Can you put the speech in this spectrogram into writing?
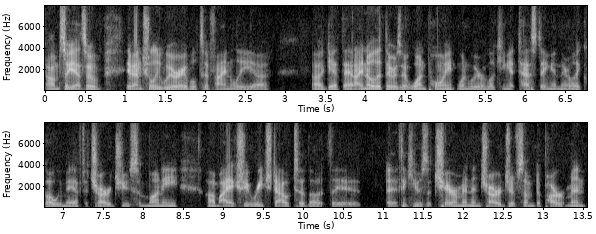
Um, so yeah, so eventually we were able to finally uh, uh, get that. I know that there was at one point when we were looking at testing, and they're like, "Oh, we may have to charge you some money." Um, I actually reached out to the the I think he was a chairman in charge of some department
